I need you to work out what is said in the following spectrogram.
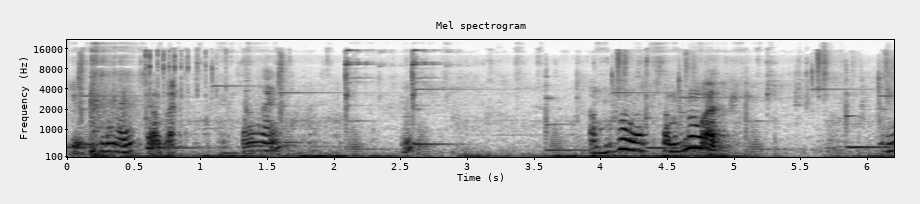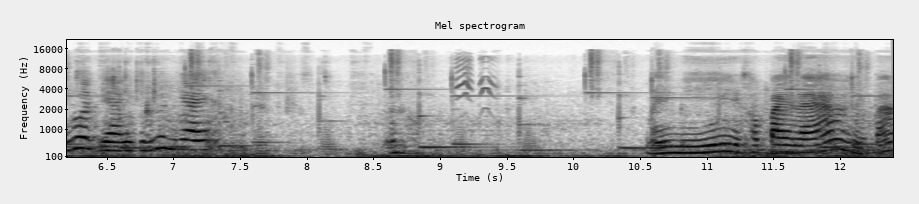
อยู่ที่ไหนเจอปะตรงไหนหึ สำรวจสำรวจสำรวจยายสำรวจยายอ่ไม่มีเขาไปแล้วเห็นเปล่า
